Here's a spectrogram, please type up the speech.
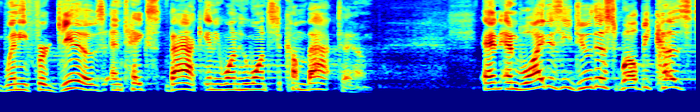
when he forgives and takes back anyone who wants to come back to him. And, and why does he do this? Well, because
